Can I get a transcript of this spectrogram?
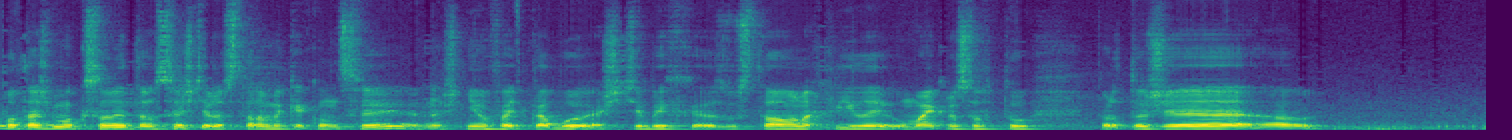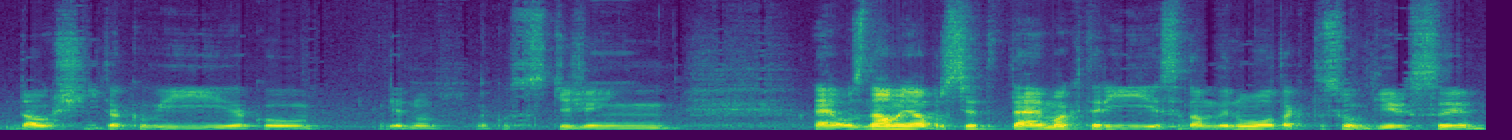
potažmo k Sony, tam se ještě dostaneme ke konci dnešního Fight Clubu. Ještě bych zůstal na chvíli u Microsoftu, protože eh, další takový jako jedno jako stěžení, ne oznámení, ale prostě téma, který se tam vynulo, tak to jsou Gearsy.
